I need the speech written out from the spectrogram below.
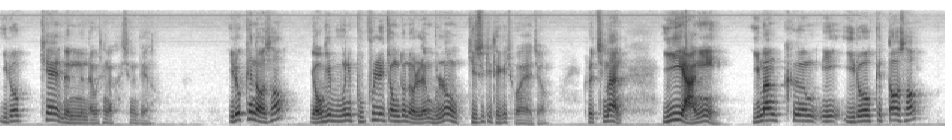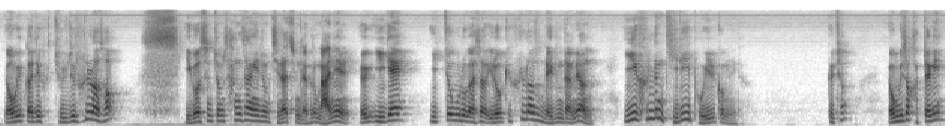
이렇게 넣는다고 생각하시면 돼요. 이렇게 넣어서 여기 부분이 부풀릴 정도 넣으려면 물론 기술이 되게 좋아야죠. 그렇지만 이 양이 이만큼이 이렇게 떠서 여기까지 줄줄 흘러서 이것은 좀 상상이 좀 지나칩니다 그럼 만일 이게 이쪽으로 가서 이렇게 흘러서 내린다면 이 흐른 길이 보일 겁니다 그렇죠? 여기서 갑자기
